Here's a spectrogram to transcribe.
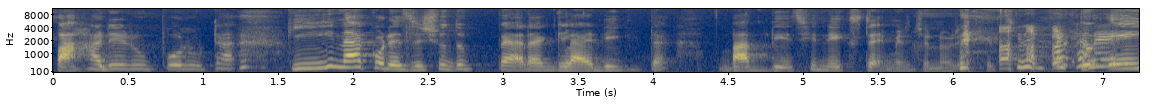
পাহাড়ের উপর উঠা কি না করেছে শুধু প্যারাগ্লাইডিংটা? বাদ দিয়েছি নেক্সট টাইমের জন্য রেখেছি তো এই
